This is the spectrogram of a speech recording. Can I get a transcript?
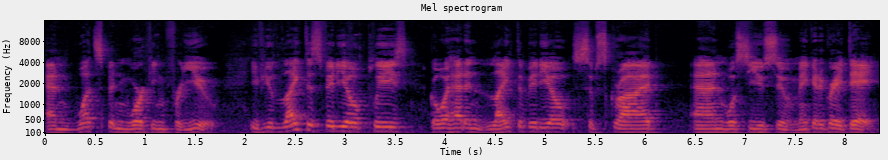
and what's been working for you. If you like this video, please go ahead and like the video, subscribe, and we'll see you soon. Make it a great day.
